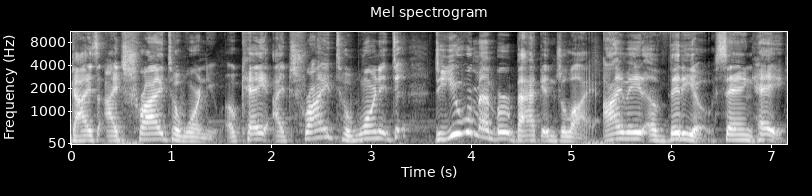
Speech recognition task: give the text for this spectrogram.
guys I tried to warn you okay? I tried to warn you do you remember back in July I made a video saying hey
